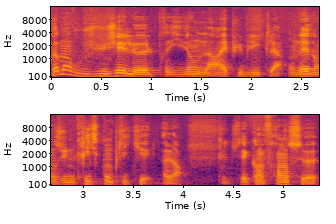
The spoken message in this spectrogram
comment vous jugez le, le, président de la République là? On est dans une crise compliquée. Alors, je sais qu'en France, euh,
